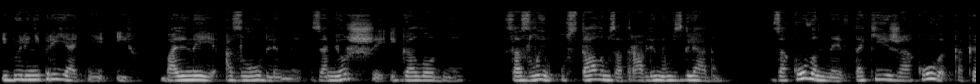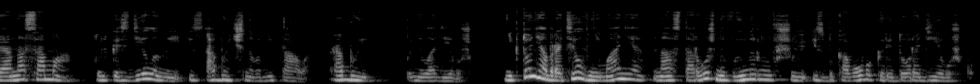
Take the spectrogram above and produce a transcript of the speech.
и были неприятнее их. Больные, озлобленные, замерзшие и голодные, со злым, усталым, затравленным взглядом, закованные в такие же оковы, как и она сама, только сделанные из обычного металла. Рабы, поняла девушка. Никто не обратил внимания на осторожно вынырнувшую из бокового коридора девушку.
